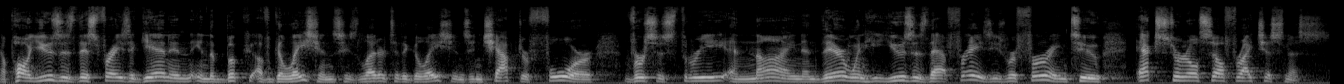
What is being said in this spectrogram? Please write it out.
Now, Paul uses this phrase again in, in the book of Galatians, his letter to the Galatians, in chapter 4, verses 3 and 9. And there, when he uses that phrase, he's referring to external self righteousness,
